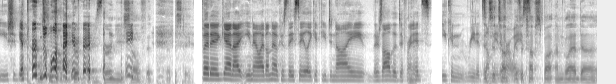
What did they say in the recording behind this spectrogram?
you should get burned alive burn, burn yourself at, at the stake. but again i you know i don't know because they say like if you deny there's all the different Yeah. it's you can read it so it's many a tough different ways it's a tough spot. I'm glad uh,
